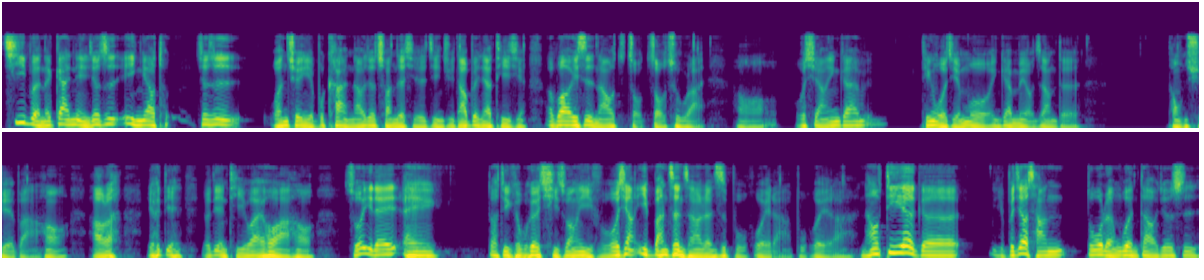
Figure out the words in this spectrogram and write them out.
基本的概念，就是硬要脱，就是。完全也不看，然后就穿着鞋子进去，然后被人家提醒，呃，不好意思，然后走走出来。哦，我想应该听我节目应该没有这样的同学吧？哈、哦，好了，有点有点题外话哈、哦。所以呢，哎，到底可不可以奇装异服？我想一般正常人是不会啦，不会啦。然后第二个也比较常多人问到，就是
